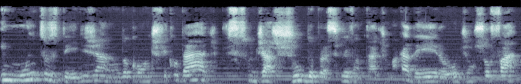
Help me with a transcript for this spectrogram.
E muitos deles já andam com dificuldade, precisam de ajuda para se levantar de uma cadeira ou de um sofá.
